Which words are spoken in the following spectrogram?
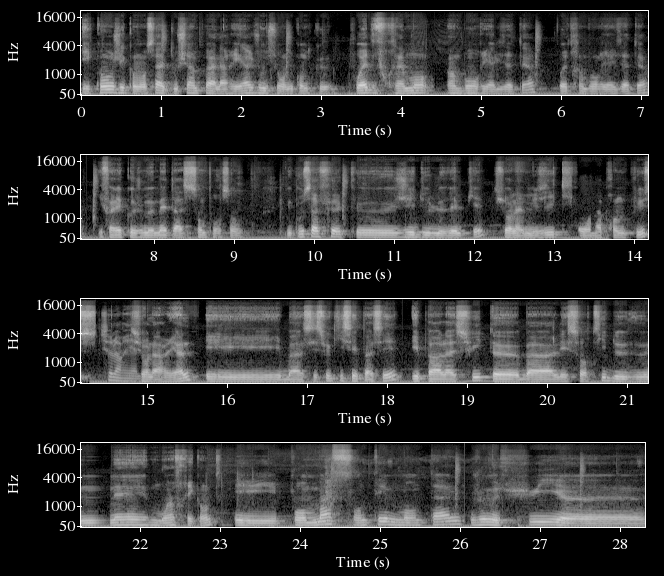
Et quand j'ai commencé à toucher un peu à la réal, je me suis rendu compte que pour être vraiment un bon réalisateur, pour être un bon réalisateur, il fallait que je me mette à 100%. Du coup, ça fait que j'ai dû lever le pied sur la musique pour en apprendre plus sur la réal. Sur la réal. Et bah, c'est ce qui s'est passé. Et par la suite, euh, bah, les sorties devenaient moins fréquentes. Et pour ma santé mentale, je me suis, euh,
